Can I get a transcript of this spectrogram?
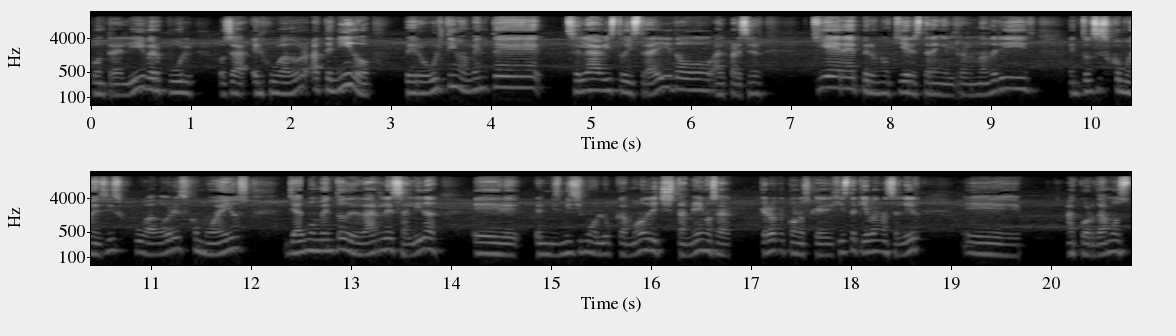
contra el Liverpool. O sea, el jugador ha tenido, pero últimamente se le ha visto distraído, al parecer quiere, pero no quiere estar en el Real Madrid. Entonces, como decís, jugadores como ellos, ya es momento de darle salida. Eh, el mismísimo Luka Modric también, o sea, creo que con los que dijiste que iban a salir, eh, acordamos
